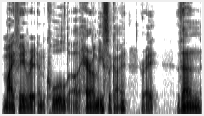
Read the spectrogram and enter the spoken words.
my favorite and cool uh, harem isekai, right? Then,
